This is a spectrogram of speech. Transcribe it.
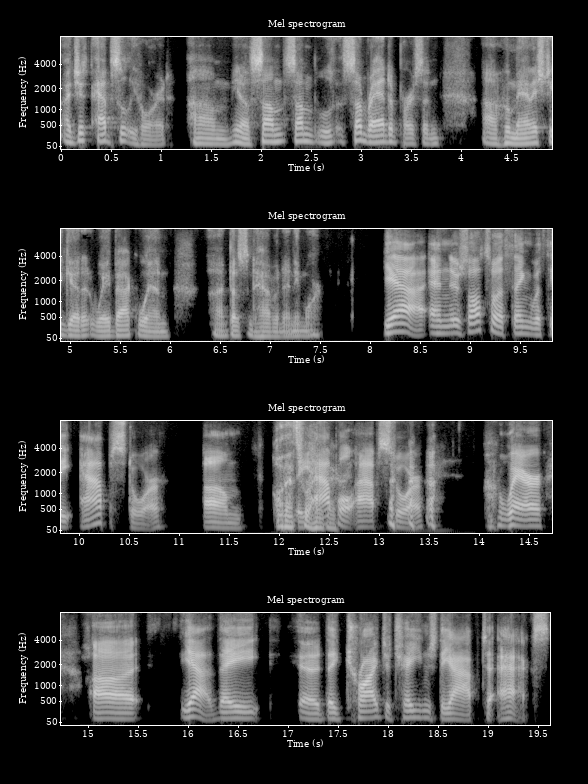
I just absolutely horrid. Um, you know, some some some random person uh, who managed to get it way back when uh, doesn't have it anymore. Yeah, and there's also a thing with the App Store. Um, oh, that's the right. Apple App Store, where, uh, yeah, they uh, they tried to change the app to X,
